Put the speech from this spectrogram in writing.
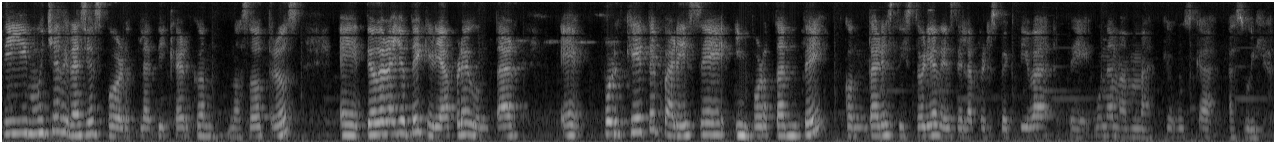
Sí, muchas gracias por platicar con nosotros. Eh, Teodora, yo te quería preguntar, eh, ¿Por qué te parece importante contar esta historia desde la perspectiva de una mamá que busca a su hija?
